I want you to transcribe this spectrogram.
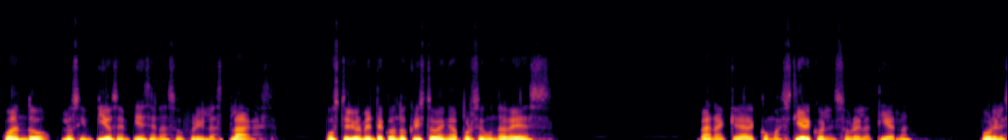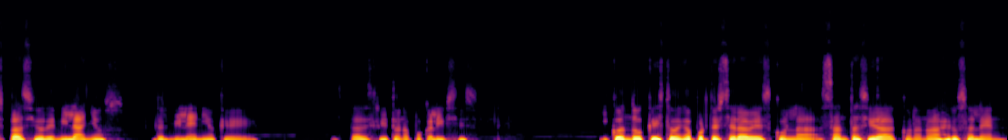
cuando los impíos empiecen a sufrir las plagas. Posteriormente, cuando Cristo venga por segunda vez, van a quedar como estiércol sobre la tierra por el espacio de mil años del milenio que está descrito en Apocalipsis. Y cuando Cristo venga por tercera vez con la santa ciudad, con la nueva Jerusalén,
